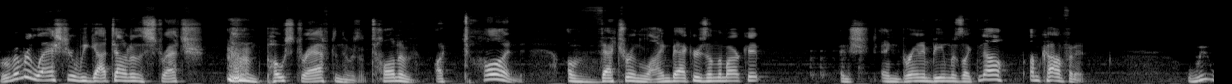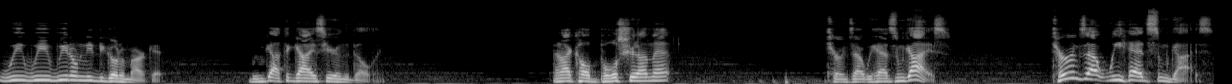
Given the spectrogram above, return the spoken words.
Remember last year we got down to the stretch post draft and there was a ton of a ton of veteran linebackers on the market and sh- and Brandon Beane was like, "No, I'm confident. We we we we don't need to go to market. We've got the guys here in the building." And I called bullshit on that. Turns out we had some guys. Turns out we had some guys.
